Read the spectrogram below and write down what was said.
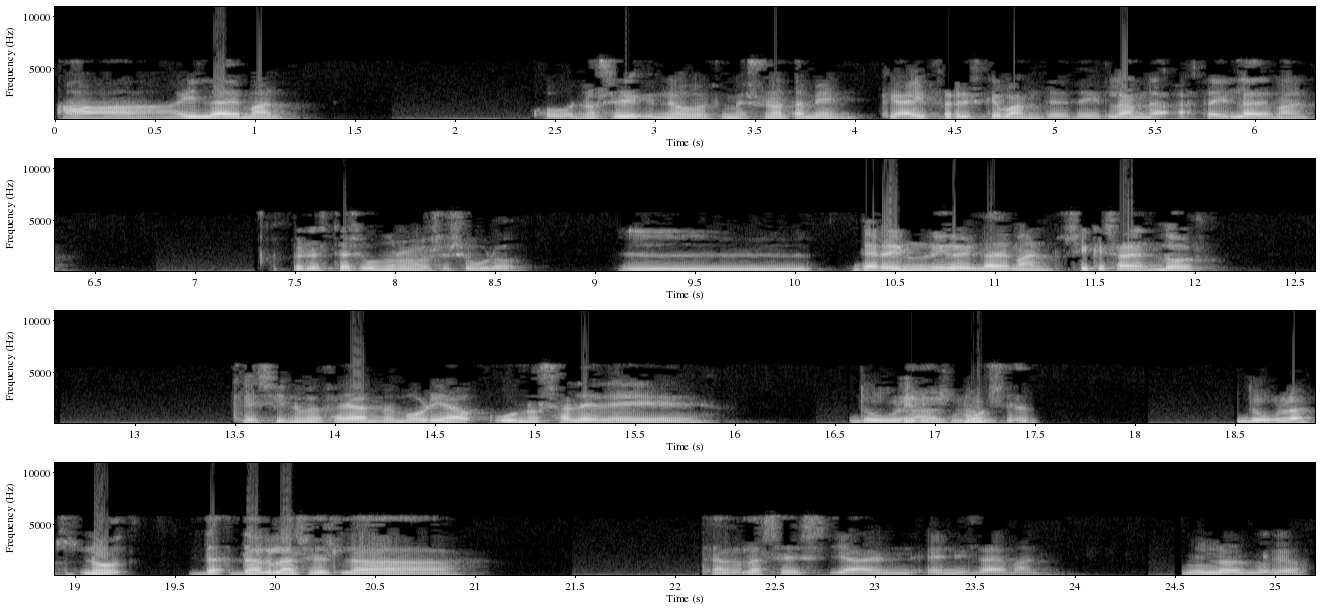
a Isla de Man, o no sé, no, me suena también que hay ferries que van desde Irlanda hasta Isla de Man, pero este segundo no lo sé seguro. De Reino Unido a Isla de Man sí que salen dos, que si no me falla la memoria, uno sale de... Douglas, ¿cómo ¿no? Douglas. No, Douglas es la. Douglas es ya en, en Isla de Man, No, no. creo.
